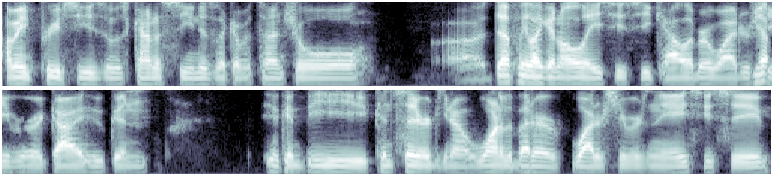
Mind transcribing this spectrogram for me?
I mean, preseason was kind of seen as like a potential, uh, definitely like an all ACC caliber wide receiver, yep. a guy who can who can be considered, you know, one of the better wide receivers in the ACC.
